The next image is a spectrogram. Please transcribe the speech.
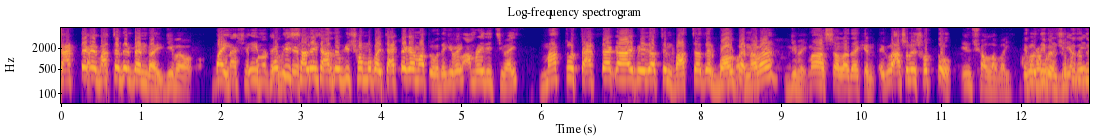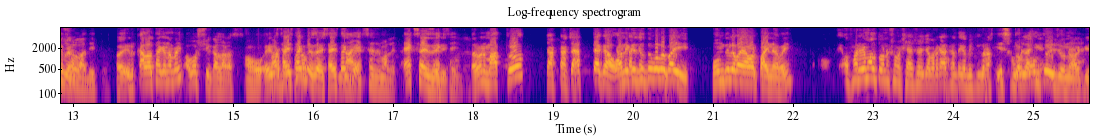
চার টাকায় বাচ্চাদের প্যান্ট ভাই। জি ভাই ভাই অনায়াসে এই 15 টাকা পঁচিশ সালে আদৌ কি সম্ভব ভাই? চার টাকায় মাত্র দেখি ভাই। আমরাই দিচ্ছি ভাই। মাত্র চার টাকায় পেয়ে যাচ্ছেন বাচ্চাদের বল প্যান্ট না ভাই। দেখেন। এগুলো আসলে সত্য? ইনশাআল্লাহ ভাই। এগুলো দিবেন, সত্যি তো দিবেন? এর কালার থাকে না ভাই? অবশ্যই কালার আছে। ও এর সাইজ থাকবে। সাইজ থাকবে? এক সাইজের মাল এক সাইজেরই তার মানে মাত্র চার টাকা। চার টাকা। অনেকে যদি বলে ভাই ফোন দিলে ভাই আবার পাই না ভাই। অফারের মাল তো অনেক সময় শেষ হয়ে যাবে কারখানা থেকে বিক্রি করা সময় লাগে। কম তো এই জন্য আর কি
